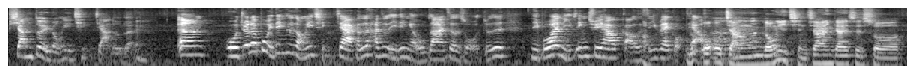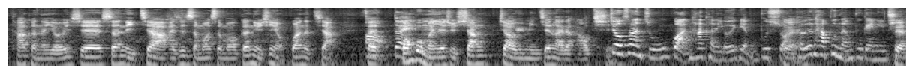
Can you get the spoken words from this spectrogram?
相对容易请假，对不对？嗯，我觉得不一定是容易请假，可是他就是一定有无障碍厕所，就是你不会你进去还要搞得鸡飞狗跳。我我讲容易请假，应该是说他可能有一些生理假，还是什么什么跟女性有关的假。在公部门也许相较于民间来的好请，就算主管他可能有一点不爽，可是他不能不给你请。对，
